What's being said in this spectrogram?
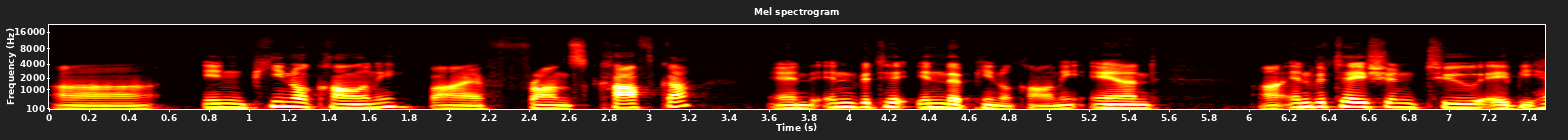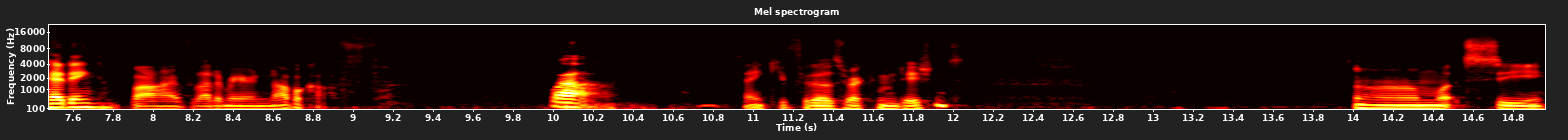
Uh, in Penal Colony by Franz Kafka, and Invita- in the Penal Colony, and uh, Invitation to a Beheading by Vladimir Nabokov. Wow. Thank you for those recommendations. Um, let's see.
